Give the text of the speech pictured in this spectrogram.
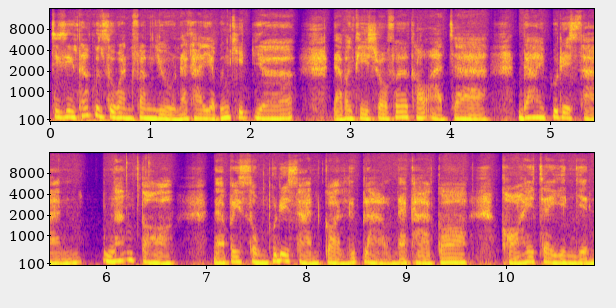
จริงๆ ถ้าคุณสุวรรณฟังอยู่นะคะ อย่าเพิ่งคิดเยอะนะบางทีโชเฟอร์เขาอาจจะได้ผู้โดยสารนั่งต่อนะไปส่งผู้โดยสารก่อนหรือเปล่านะคะ ก็ขอให้ใจเย็น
